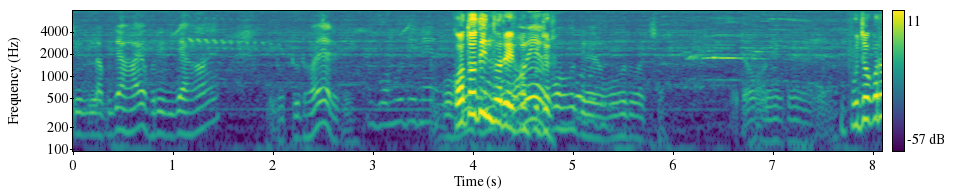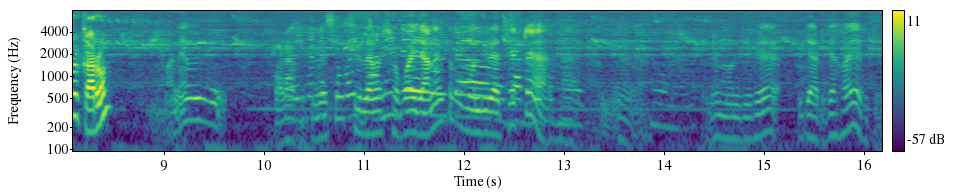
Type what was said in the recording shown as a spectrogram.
শীতলা পূজা হয় হরি পূজা হয় টুট হয় আর কি। কতদিন ধরে এরকম পুজো বহু বছর। এটা অনেক পুজো করার কারণ? মানে ওই পাড়া সবাই জানে তো মন্দির আছে একটা। হ্যাঁ হ্যাঁ। মন্দিরে পূজা টুজা হয় আর কি।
